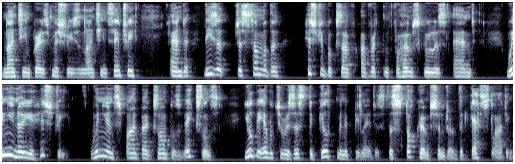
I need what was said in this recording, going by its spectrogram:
19 greatest missionaries in the 19th century. And uh, these are just some of the history books I've, I've written for homeschoolers. And when you know your history, when you're inspired by examples of excellence, you'll be able to resist the guilt manipulators, the Stockholm syndrome, the gaslighting,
